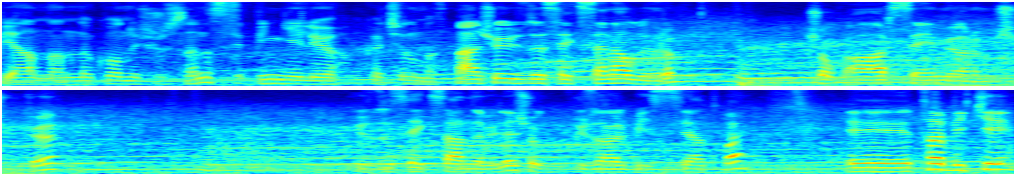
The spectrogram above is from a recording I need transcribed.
bir yandan da konuşursanız spin geliyor. Kaçılmaz. Ben şöyle %80 alıyorum. Çok ağır sevmiyorum çünkü. %80'de bile çok güzel bir hissiyat var. Ee, tabii ki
